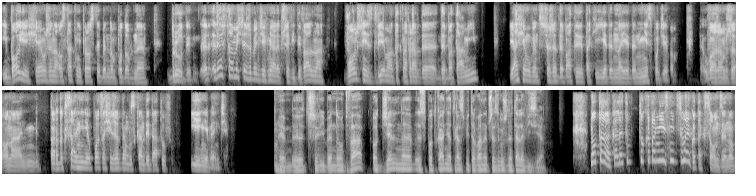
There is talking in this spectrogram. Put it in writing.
I boję się, że na ostatniej prostej będą podobne brudy. Reszta myślę, że będzie w miarę przewidywalna włącznie z dwiema tak naprawdę debatami. Ja się mówiąc szczerze, debaty takiej jeden na jeden nie spodziewam. Uważam, że ona paradoksalnie nie opłaca się żadnemu z kandydatów i jej nie będzie. E, e, czyli będą dwa oddzielne spotkania transmitowane przez różne telewizje. No tak, ale to, to chyba nie jest nic złego, tak sądzę. No,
